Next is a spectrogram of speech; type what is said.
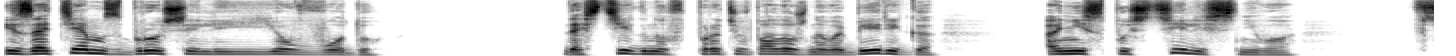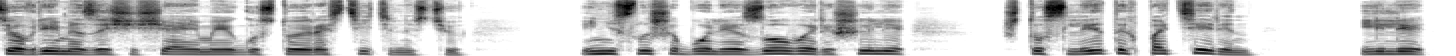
и затем сбросили ее в воду. Достигнув противоположного берега, они спустились с него, все время защищаемые густой растительностью, и, не слыша более зова, решили, что след их потерян, или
